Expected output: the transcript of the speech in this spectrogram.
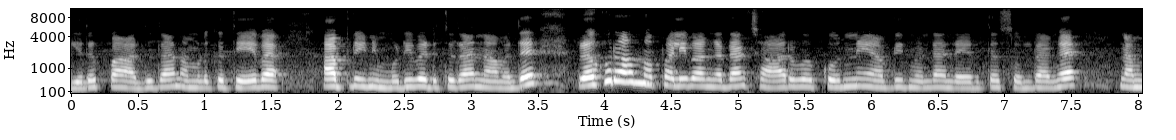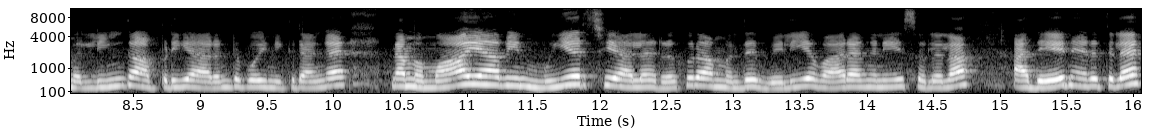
இருப்பான் அதுதான் நம்மளுக்கு தேவை அப்படின்னு முடிவெடுத்து தான் நான் வந்து ரகுராம பழிவாங்க தான் சாருவை கொன்னே அப்படின்னு வந்து அந்த இடத்த சொல்கிறாங்க நம்ம லிங்கம் அப்படியே அரண்டு போய் நிற்கிறாங்க நம்ம மாயாவின் முயற்சியால் ரகுராம் வந்து வெளியே வராங்கன்னே சொல்லலாம். அதே நேரத்தில்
